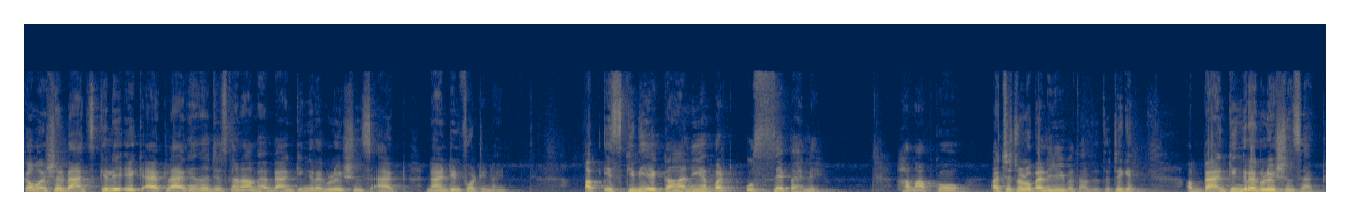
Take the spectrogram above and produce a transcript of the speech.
कमर्शियल बैंक्स के लिए एक एक्ट लाया गया था, जिसका नाम है बैंकिंग रेगुलेशंस एक्ट 1949 अब इसकी भी एक कहानी है बट उससे पहले हम आपको अच्छा चलो पहले यही बता देते ठीक है? अब बैंकिंग रेगुलेशंस एक्ट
